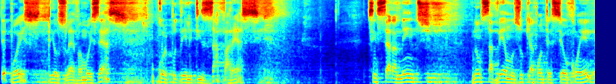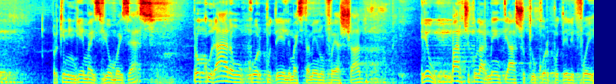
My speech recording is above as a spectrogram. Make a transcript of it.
Depois, Deus leva Moisés, o corpo dele desaparece. Sinceramente, não sabemos o que aconteceu com ele, porque ninguém mais viu Moisés. Procuraram o corpo dele, mas também não foi achado. Eu, particularmente, acho que o corpo dele foi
